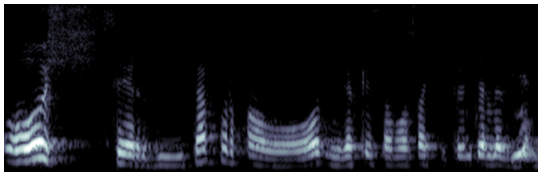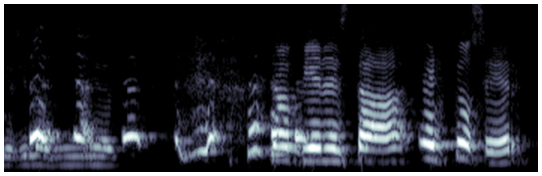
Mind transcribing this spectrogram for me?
¡Uy, cerdita, por favor! Mira que estamos aquí frente a los niños y las niñas. También está el toser.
